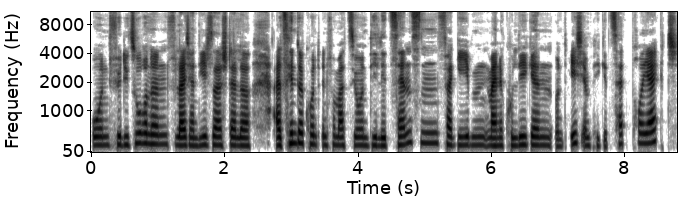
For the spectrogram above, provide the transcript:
Und für die Zuhörenden vielleicht an dieser Stelle als Hintergrundinformation die Lizenzen vergeben meine Kollegin und ich im PGZ-Projekt.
